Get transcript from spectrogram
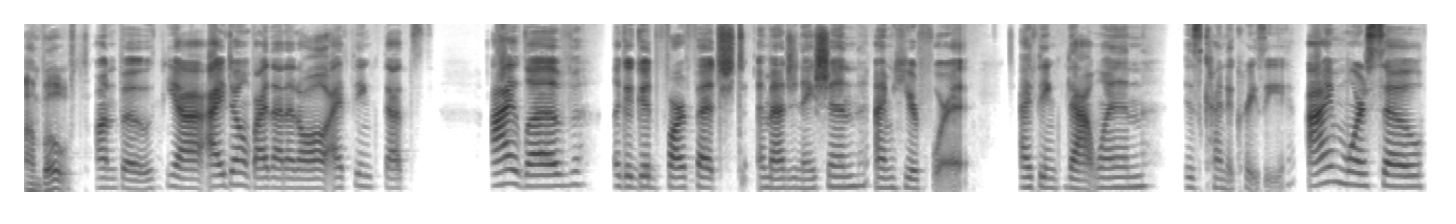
On both. on both. Yeah, I don't buy that at all. I think that's I love like a good far-fetched imagination. I'm here for it. I think that one is kind of crazy. I'm more so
